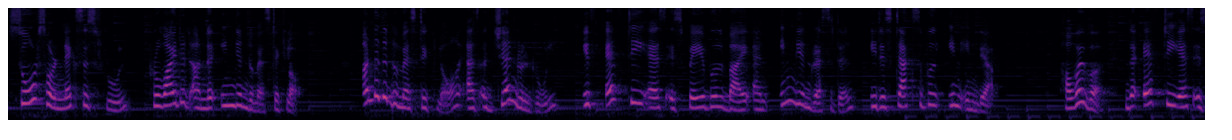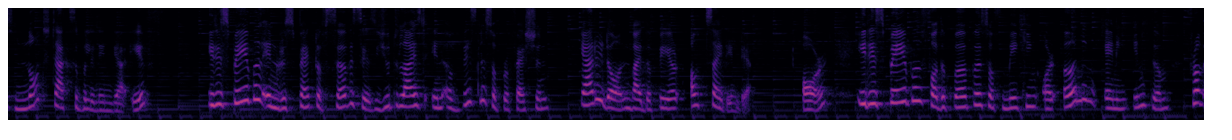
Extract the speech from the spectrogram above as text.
Source or nexus rule provided under Indian domestic law. Under the domestic law, as a general rule, if FTS is payable by an Indian resident, it is taxable in India. However, the FTS is not taxable in India if it is payable in respect of services utilized in a business or profession carried on by the payer outside India, or it is payable for the purpose of making or earning any income from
